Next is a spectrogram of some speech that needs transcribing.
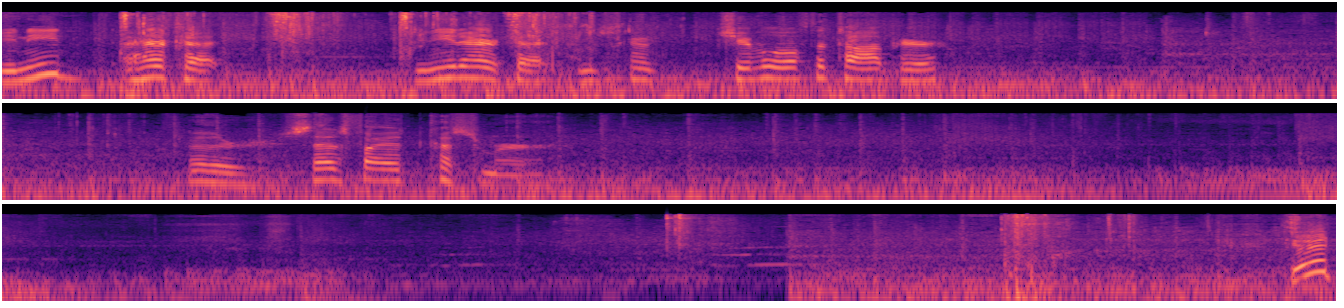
You need a haircut. You need a haircut. I'm just going to chivel off the top here. Another satisfied customer. Good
